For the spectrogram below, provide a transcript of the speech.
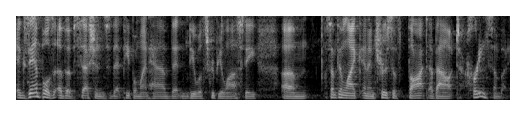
examples of obsessions that people might have that deal with scrupulosity, um, something like an intrusive thought about hurting somebody.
